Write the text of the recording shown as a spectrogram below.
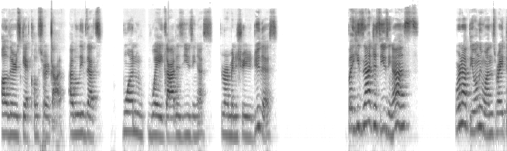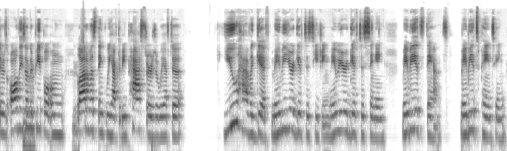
others get closer to God. I believe that's one way God is using us through our ministry to do this. But He's not just using us. We're not the only ones, right? There's all these other Mhm. people, and Yeah. a lot of us think we have to be pastors or we have to. You have a gift. Maybe your gift is teaching. Maybe your gift is singing. Maybe it's dance. Maybe it's painting.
